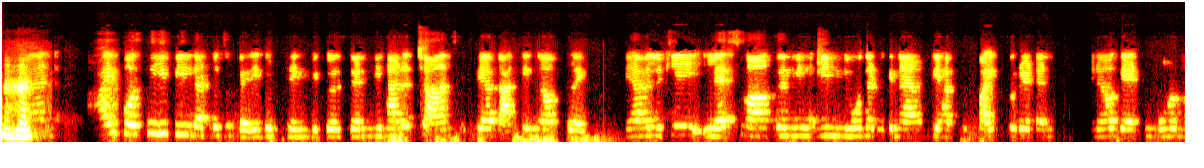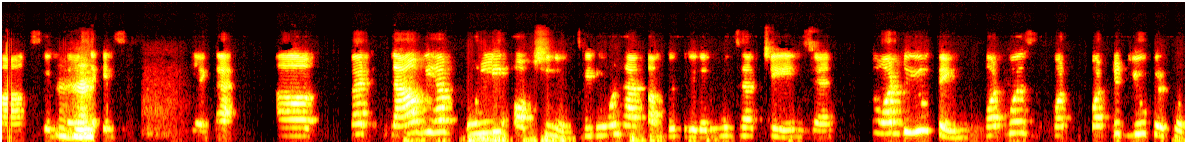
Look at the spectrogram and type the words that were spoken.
Mm-hmm. And I personally feel that was a very good thing because then we had a chance if we are backing up, like we have a little less marks, and we, we know that we can have, we have to fight for it and you know get more marks in mm-hmm. the second like that. Uh, but now we have only optionals. We don't have compulsory. The rules have changed. And so, what do you think? What was what did you prefer?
